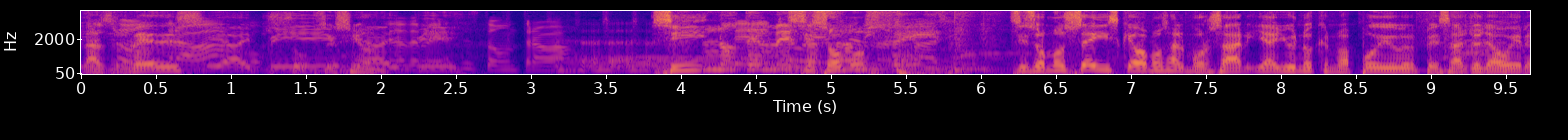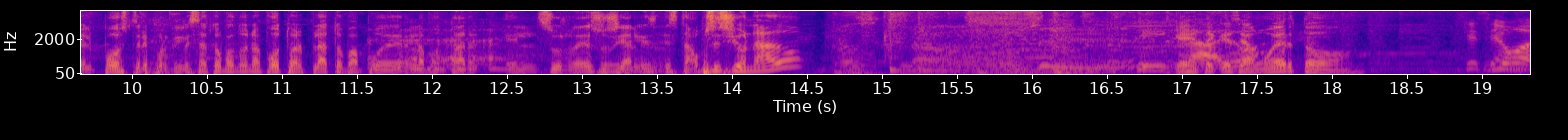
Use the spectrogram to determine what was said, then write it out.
Las es redes, su obsesión. Las redes es todo un trabajo. Si, si somos fácil. Si somos seis que vamos a almorzar y hay uno que no ha podido empezar, yo ya voy a ir al postre porque le está tomando una foto al plato para poderla montar en sus redes sociales. ¿Está obsesionado? Sí, hay gente que se ha claro. muerto. Que sea No,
